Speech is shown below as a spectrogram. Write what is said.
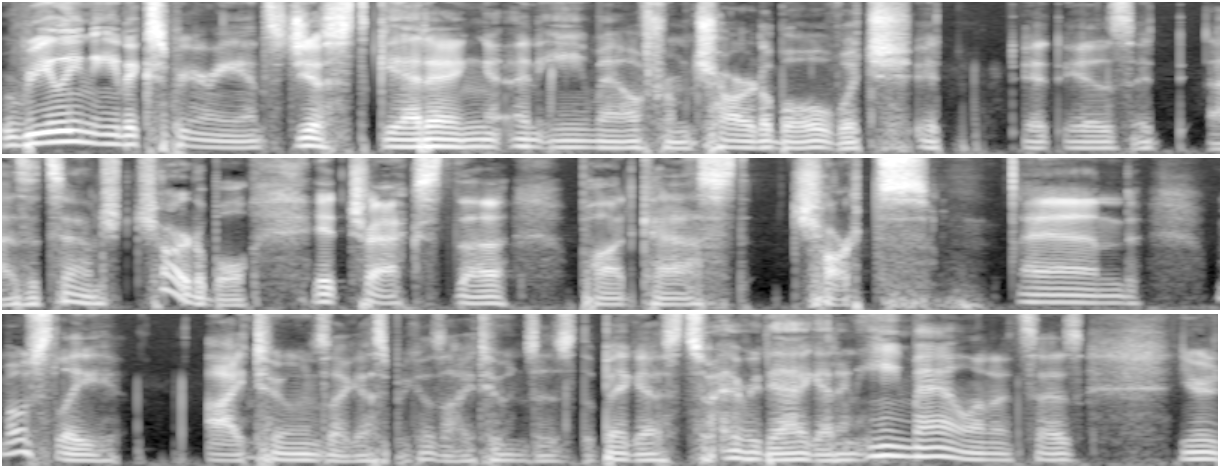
really neat experience just getting an email from Chartable, which it it is it as it sounds chartable. It tracks the podcast charts and mostly iTunes, I guess, because iTunes is the biggest. So every day I get an email and it says, "You're,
